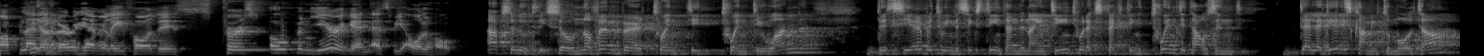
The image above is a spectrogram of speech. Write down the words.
are planning yeah. very heavily for this first open year again, as we all hope. Absolutely. So, November 2021 this year, between the 16th and the 19th, we're expecting 20,000 delegates coming to Malta.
